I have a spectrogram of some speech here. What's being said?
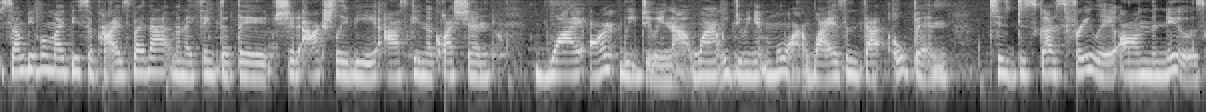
some people might be surprised by that, and I think that they should actually be asking the question why aren't we doing that? Why aren't we doing it more? Why isn't that open to discuss freely on the news?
